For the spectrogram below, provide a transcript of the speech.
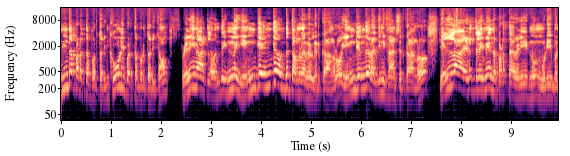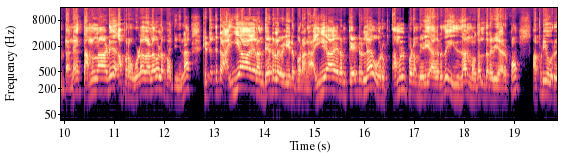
இந்த படத்தை பொறுத்த வரைக்கும் கூலி படத்தை பொறுத்த வரைக்கும் வெளிநாட்டில் வந்து இன்னும் எங்கெங்கே வந்து தமிழர்கள் இருக்கிறாங்களோ எங்கெங்கே ரஜினி ஃபேன்ஸ் இருக்கிறாங்களோ எல்லா இடத்துலையுமே இந்த படத்தை வெளியிடணும்னு முடிவு பண்ணிட்டாங்க. தமிழ்நாடு அப்புறம் உலக அளவில் பார்த்தீங்கன்னா கிட்டத்தட்ட ஐயாயிரம் தேட்டரில் வெளியிட போகிறாங்க ஐயாயிரம் தேட்டரில் ஒரு தமிழ் படம் வெளியாகிறது இதுதான் முதல் தடவையாக இருக்கும். அப்படி ஒரு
